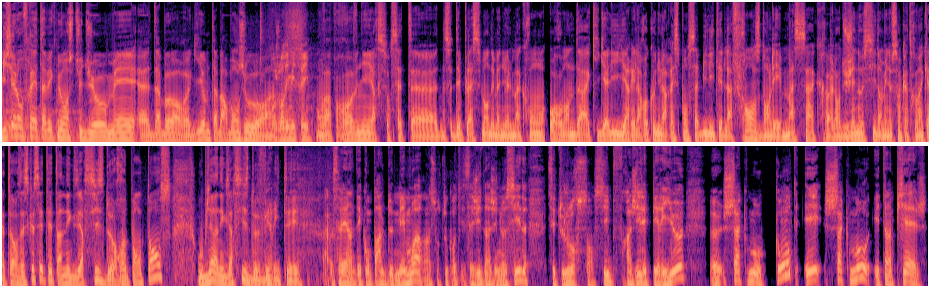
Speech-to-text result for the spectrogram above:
Michel Onfray est avec nous en studio, mais euh, d'abord Guillaume Tabar, bonjour. Bonjour Dimitri. On va revenir sur cette, euh, ce déplacement d'Emmanuel Macron au Rwanda à Kigali. Hier, il a reconnu la responsabilité de la France dans les massacres lors du génocide en 1994. Est-ce que c'était un exercice de repentance ou bien un exercice de vérité? Bah, Vous savez, hein, dès qu'on parle de mémoire, hein, surtout quand il s'agit d'un génocide, c'est toujours sensible, fragile et périlleux. Euh, chaque mot compte et chaque mot est un piège.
